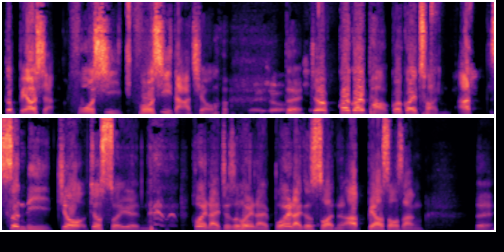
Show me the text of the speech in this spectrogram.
都不要想，佛系佛系打球，没错。对，就乖乖跑，乖乖传啊，胜利就就随缘，会来就是会来，不会来就算了啊，不要受伤。对，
